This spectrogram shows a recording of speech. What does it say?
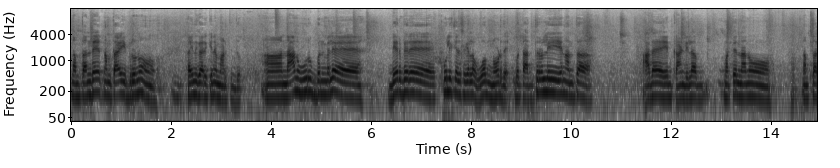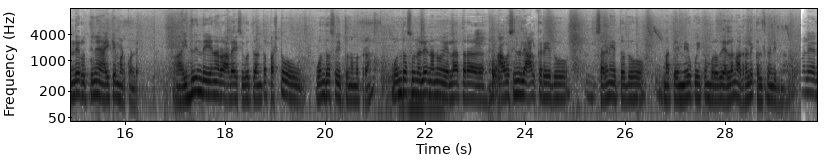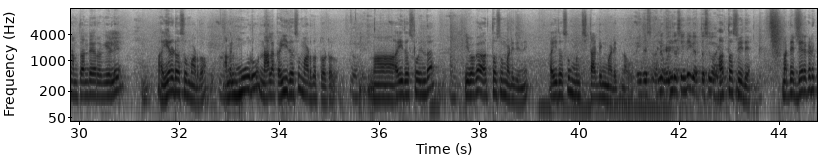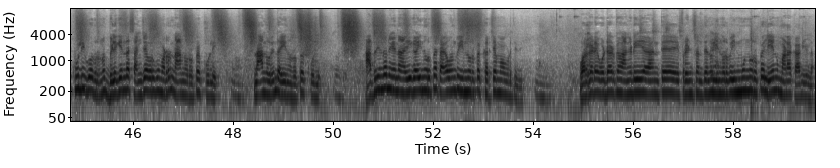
ನಮ್ಮ ತಂದೆ, ನಮ್ಮ ತಾಯಿ ಇಬ್ಬರೂ ಹೈನುಗಾರಿಕೆನೇ ಮಾಡ್ತಿದ್ದು. ನಾನು ಊರಿಗೆ ಬಂದಮೇಲೆ ಬೇರೆ ಬೇರೆ ಕೂಲಿ ಕೆಲಸಕ್ಕೆಲ್ಲ ಹೋಗಿ ನೋಡಿದೆ. ಬಟ್ ಅದರಲ್ಲಿ ಏನು ಅಂತ ಆದಾಯ ಏನು ಕಾಣಲಿಲ್ಲ. ಮತ್ತು ನಾನು ನಮ್ಮ ತಂದೆ ವೃತ್ತಿನೇ ಆಯ್ಕೆ ಮಾಡಿಕೊಂಡೆ. ಇದರಿಂದ ಏನಾರು ಆದಾಯ ಸಿಗುತ್ತಾ ಅಂತ ಫಸ್ಟು ಒಂದು ಹಸು ಇತ್ತು ನಮ್ಮ ಹತ್ರ. ಒಂದು ಹಸುನಲ್ಲೇ ನಾನು ಎಲ್ಲ ಥರ ಆ ಹಸುವಿನಲ್ಲಿ ಹಾಲು ಕರೆಯೋದು, ಸಗಣಿ ಎತ್ತೋದು, ಮತ್ತು ಮೇವು ಕುಯ್ಕೊಂಬರೋದು ಎಲ್ಲನೂ ಅದರಲ್ಲೇ ಕಲ್ತ್ಕೊಂಡಿದ್ದು ನಾನು. ಆಮೇಲೆ ನಮ್ಮ ತಂದೆಯವ್ರಿಗೆ ಹೇಳಿ ಎರಡು ಹಸು ಮಾಡ್ದು. ಆಮೇಲೆ ಮೂರು, ನಾಲ್ಕು ಐದು ಹಸು ಮಾಡ್ದು ಟೋಟಲು ಐದು ಹಸುವಿಂದ ಇವಾಗ ಹತ್ತು ಹಸು ಮಾಡಿದ್ದೀನಿ. ಐದು ಹಸು ಮುಂಚೆ ಸ್ಟಾರ್ಟಿಂಗ್ ಮಾಡಿದ್ದು ನಾವು. ಐದು ಹಸು ಅಂದರೆ ಒಂದು ಹಸುವಿಂದ ಈಗ ಹತ್ತು ಹಸು ಆಗಿದೆ. ಹತ್ತು ಹಸು ಇದೆ. ಮತ್ತು ಬೇರೆ ಕಡೆ ಕೂಲಿಗೆ ಹೋದ್ರೂ ಬೆಳಗ್ಗೆಯಿಂದ ಸಂಜೆವರೆಗೂ ಮಾಡಿದ್ರು ನಾನ್ನೂರು ರೂಪಾಯಿ ಕೂಲಿ. ನಾನ್ನೂರಿಂದ ಐನೂರು ರೂಪಾಯಿ ಕೂಲಿ. ಅದರಿಂದ ಏನು ಈಗ ಐನೂರು ರೂಪಾಯಿ ತಗೊಬಂದು ಇನ್ನೂರು ರೂಪಾಯಿ ಖರ್ಚೆ ಮಾಡಿಬಿಡ್ತೀವಿ. ಹೊರಗಡೆ ಓಡಾಡ್ಕೊಂಡು ಅಂಗಡಿ ಅಂತೆ ಫ್ರೆಂಡ್ಸ್ ಅಂತೇನು ಇನ್ನೂರು ರೂಪಾಯಿ ಇನ್ನು ಮುನ್ನೂರು ರೂಪಾಯಲ್ಲಿ ಏನು ಮಾಡೋಕ್ಕಾಗಲಿಲ್ಲ.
